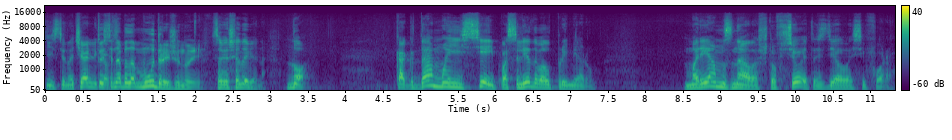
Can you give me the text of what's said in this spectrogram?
50 начальников. То есть она была мудрой женой. Совершенно верно. Но когда Моисей последовал примеру, Мариам знала, что все это сделала Сифора.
